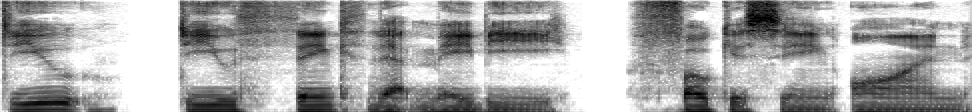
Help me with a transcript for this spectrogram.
do you do you think that maybe focusing on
